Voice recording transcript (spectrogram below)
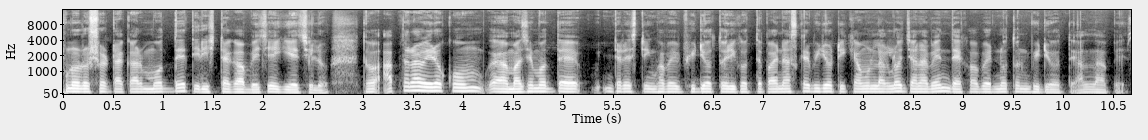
পনেরোশো টাকার মধ্যে তিরিশ টাকা বেঁচে গিয়েছিল তো আপনারাও এরকম মাঝে মধ্যে ইন্টারেস্টিংভাবে ভিডিও তৈরি করতে পারেন। আজকের ভিডিওটি কেমন লাগল জানাবেন। দেখা হবে নতুন ভিডিওতে আল্লাহ হাফেজ।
